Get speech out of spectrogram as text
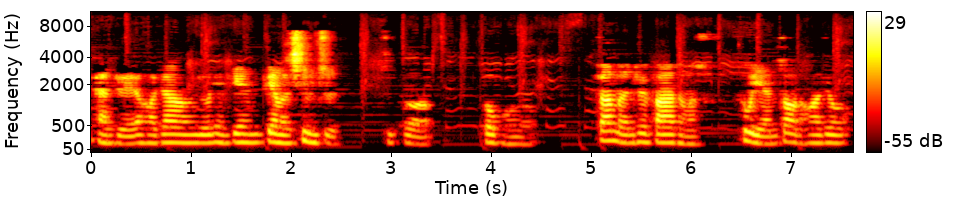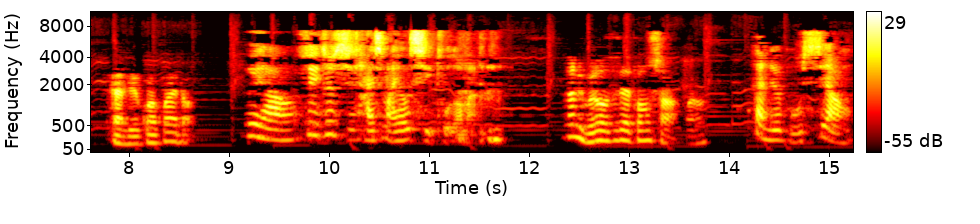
感觉好像有点变变了性质，这个做朋友，专门去发什么素颜照的话，就感觉怪怪的。对啊，所以这其实还是蛮有企图的嘛。他女朋友是在装傻吗？感觉不像，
